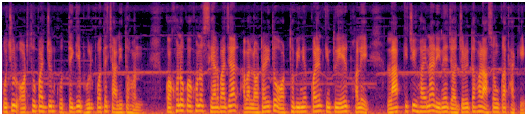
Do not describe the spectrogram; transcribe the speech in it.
প্রচুর অর্থ উপার্জন করতে গিয়ে ভুল পথে চালিত হন। কখনো কখনো শেয়ার বাজার, আবার লটারিতেও অর্থ বিনিয়োগ করেন, কিন্তু এর ফলে লাভ কিছুই হয় না, ঋণে জর্জরিত হওয়ার আশঙ্কা থাকে।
